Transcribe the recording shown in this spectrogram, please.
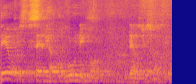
Deus seja o único Deus de suas vidas.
